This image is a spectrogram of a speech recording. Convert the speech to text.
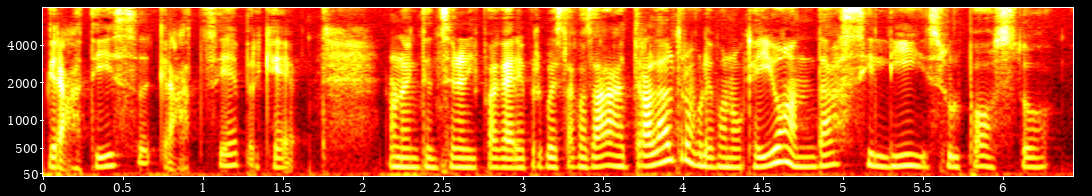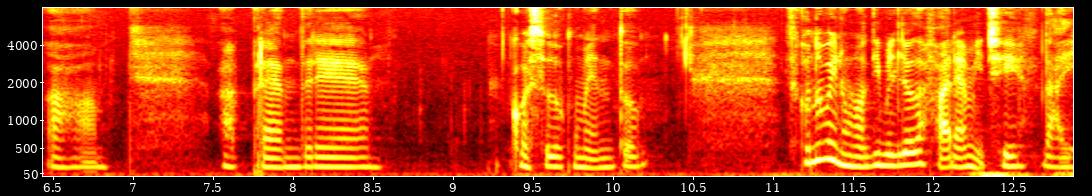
gratis. Grazie perché non ho intenzione di pagare per questa cosa. Ah, tra l'altro, volevano che io andassi lì sul posto a, a prendere questo documento Secondo me non ho di meglio da fare, amici, dai.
